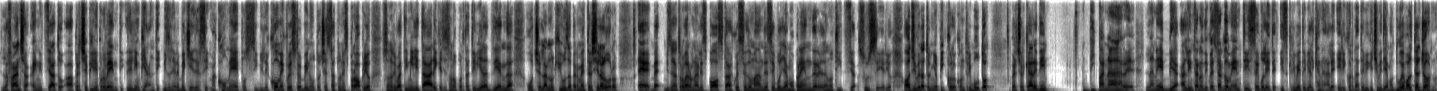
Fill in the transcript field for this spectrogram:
la Francia ha iniziato a percepire i proventi degli impianti, bisognerebbe chiedersi ma come è possibile? Come questo è avvenuto? C'è stato un esproprio? Sono arrivati i militari che si sono portati via l'azienda o ce l'hanno chiusa per metterci la loro? E beh, bisogna trovare una risposta a queste domande se vogliamo prendere la notizia sul serio. Oggi vi ho dato il mio piccolo contributo per cercare di dipanare la nebbia all'interno di questi argomenti, se volete iscrivetevi al canale e ricordatevi che ci vediamo due volte al giorno,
